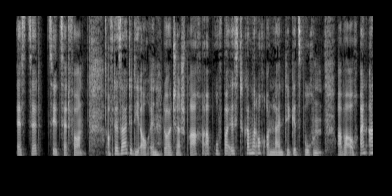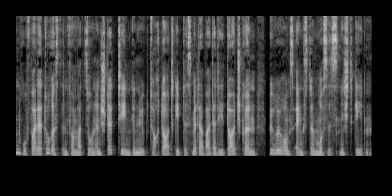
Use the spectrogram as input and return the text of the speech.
SZ, CZ vorn. Auf der Seite, die auch in deutscher Sprache abrufbar ist, kann man auch Online-Tickets buchen. Aber auch ein Anruf bei der Touristinformation in Stettin genügt. Auch dort gibt es Mitarbeiter, die Deutsch können. Berührungsängste muss es nicht geben.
